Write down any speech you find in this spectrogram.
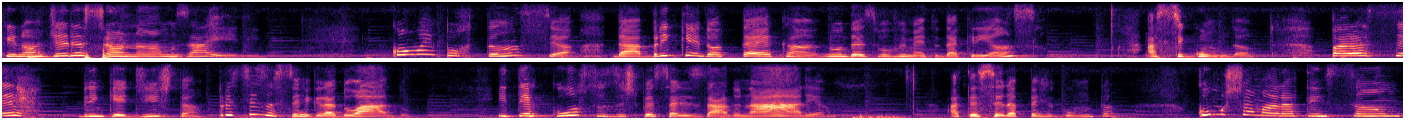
que nós direcionamos a ele? Qual a importância da brinquedoteca no desenvolvimento da criança? A segunda, para ser brinquedista, precisa ser graduado e ter cursos especializados na área? A terceira pergunta, como chamar a atenção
